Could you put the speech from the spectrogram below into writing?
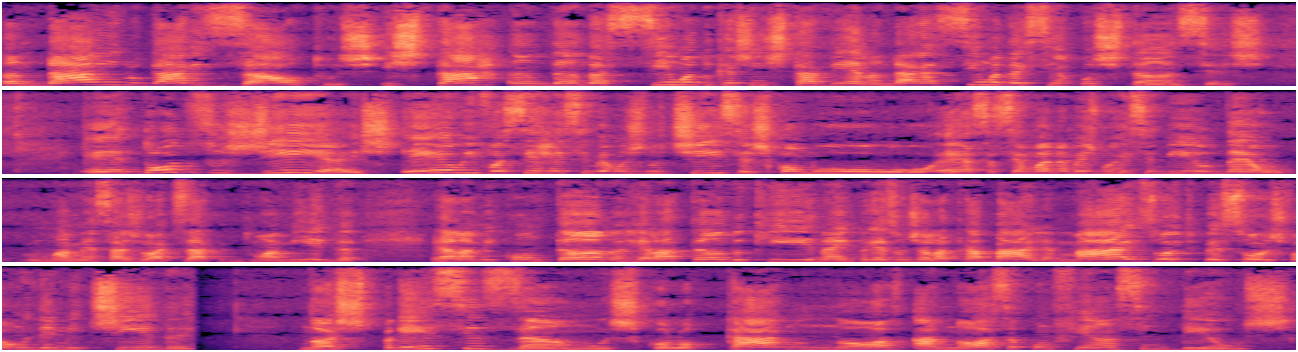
andar em lugares altos, estar andando acima do que a gente está vendo, andar acima das circunstâncias. É, todos os dias, eu e você recebemos notícias, como essa semana mesmo recebi né, uma mensagem no WhatsApp de uma amiga, ela me contando, relatando que na empresa onde ela trabalha, mais oito pessoas foram demitidas. Nós precisamos colocar no, a nossa confiança em Deus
